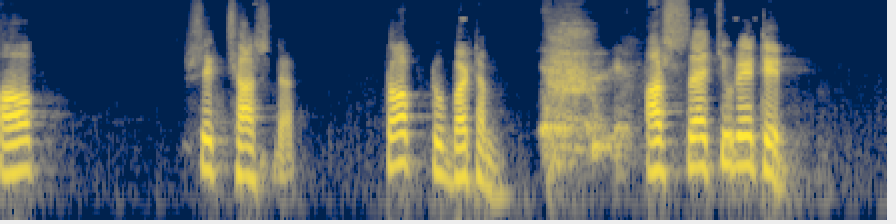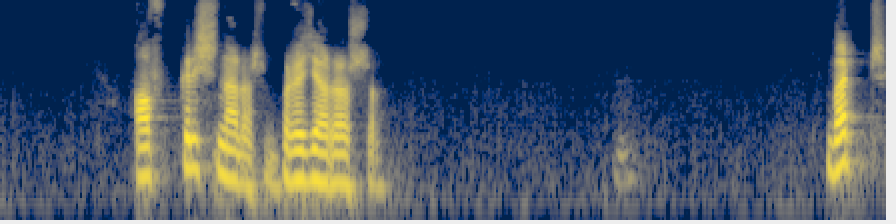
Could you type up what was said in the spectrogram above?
of Shikshastak, top to bottom, are saturated of Krishna Rasa, Braja Rasa. But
